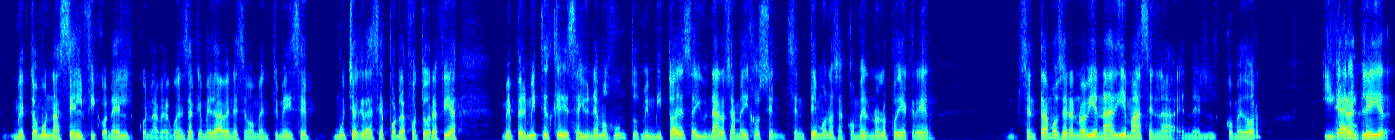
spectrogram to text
me tomo una selfie con él, con la vergüenza que me daba en ese momento y me dice, muchas gracias por la fotografía, me permites que desayunemos juntos, me invitó a desayunar, o sea, me dijo, sentémonos a comer, no lo podía creer. Sentamos, era, no había nadie más en, la, en el comedor y Gary Player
